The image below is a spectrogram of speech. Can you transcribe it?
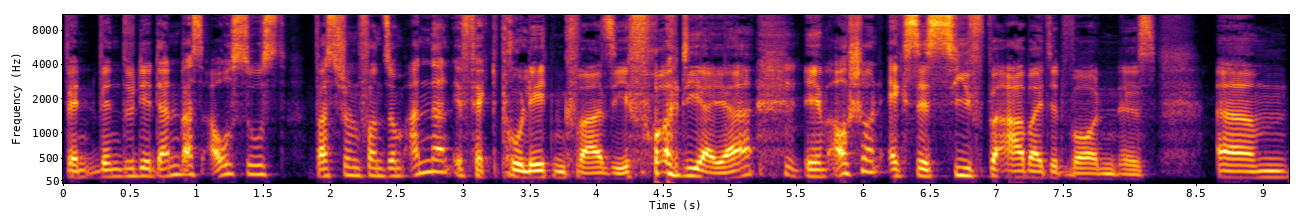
wenn, wenn du dir dann was aussuchst, was schon von so einem anderen Effektproleten quasi vor dir, ja, eben auch schon exzessiv bearbeitet worden ist. Ähm,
